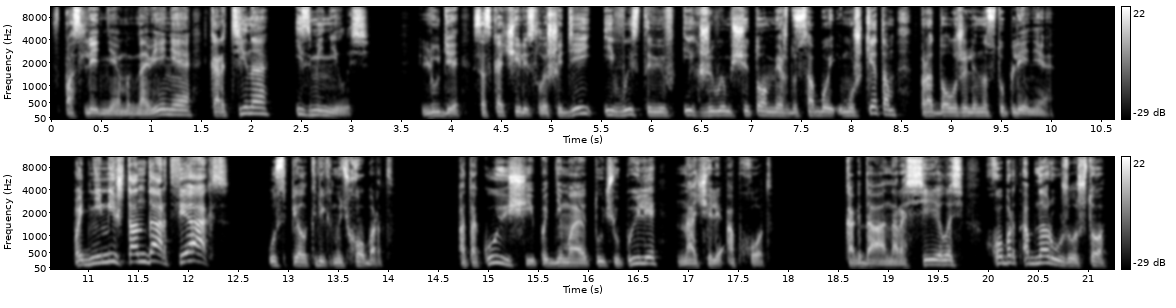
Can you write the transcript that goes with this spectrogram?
В последнее мгновение картина изменилась. Люди соскочили с лошадей и, выставив их живым щитом между собой и мушкетом, продолжили наступление. «Подними штандарт, Фиакс!» – успел крикнуть Хобарт. Атакующие, поднимая тучу пыли, начали обход. Когда она рассеялась, Хобарт обнаружил, что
